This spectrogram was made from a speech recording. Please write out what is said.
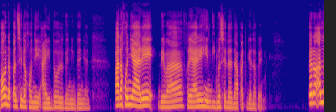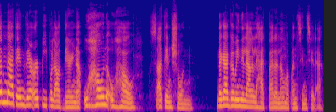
Wow, napansin ako ni idol, ganyan-ganyan. Para kunyari, di ba? Kunyari, hindi mo sila dapat galawin. Pero alam natin, there are people out there na uhaw na uhaw sa atensyon. Nagagawin nila ang lahat para lang mapansin sila.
